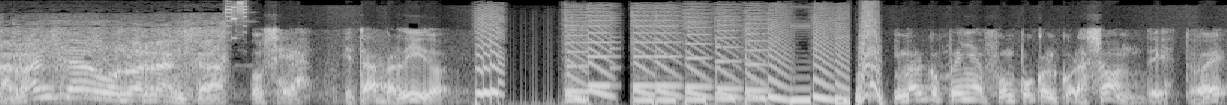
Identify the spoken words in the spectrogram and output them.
arranca o no arranca? o sea, estaba perdido. Y Marcos Peña fue un poco el corazón de esto, ¿eh?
